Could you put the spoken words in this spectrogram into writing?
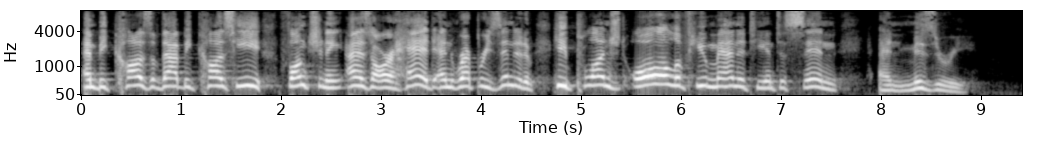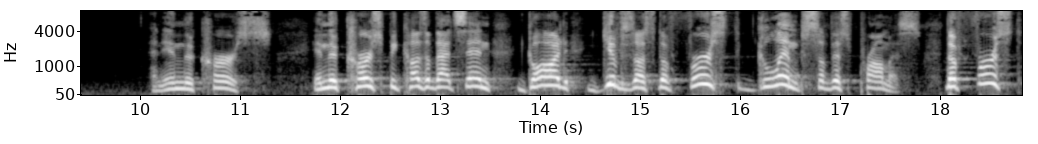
And because of that, because he functioning as our head and representative, he plunged all of humanity into sin and misery. And in the curse, in the curse because of that sin, God gives us the first glimpse of this promise, the first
